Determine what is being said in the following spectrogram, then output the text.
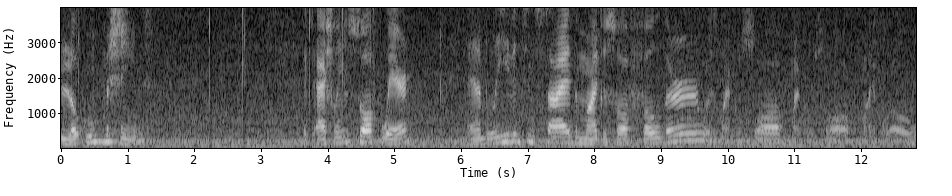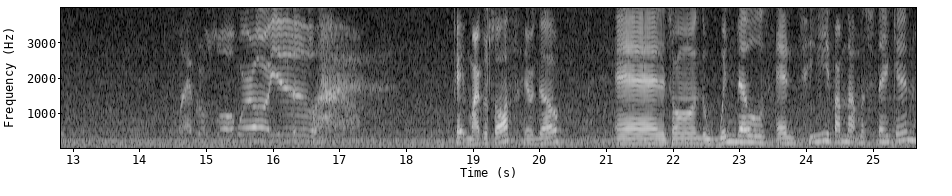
local machines. It's actually in software and I believe it's inside the Microsoft folder. Where's Microsoft? Microsoft, Micro. Microsoft, where are you? Okay, Microsoft, here we go. And it's on the Windows NT, if I'm not mistaken.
